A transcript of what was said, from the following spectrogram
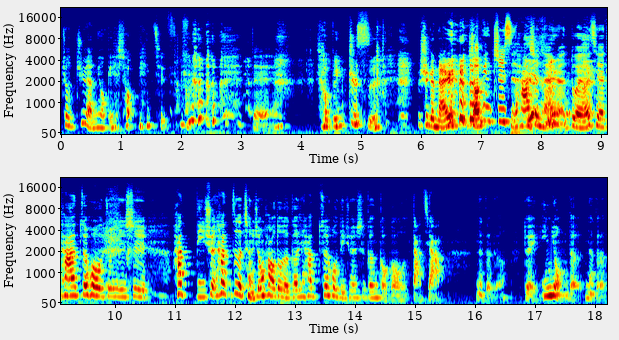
就居然没有给小兵解答。对，小兵致死是个男人，小兵致死他是男人，对，而且他最后就是是，他的确他这个逞凶好斗的个性，他最后的确是跟狗狗打架那个的，对，英勇的那个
